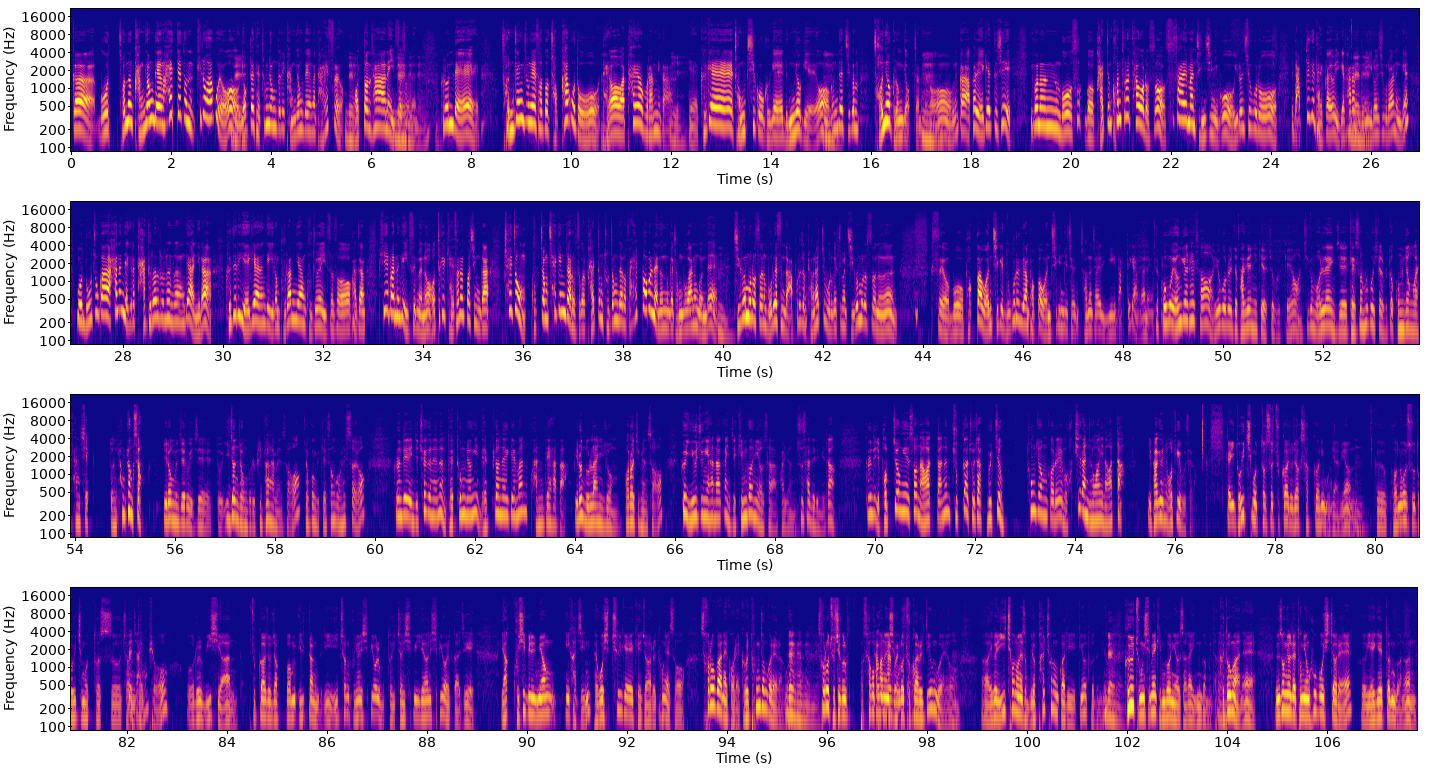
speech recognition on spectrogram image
그러니까 뭐 저는 강경 대응 할 때도 필요하고요. 네. 역대 대통령들이 강경 대응을 다 했어요. 네. 어떤 사안에 있어서는. 네, 네, 네. 그런데 전쟁 중에서도 적하고도 음. 대화와 타협을 합니다. 예. 예. 그게 정치고 그게 능력이에요. 음. 근데 지금 전혀 그런 게 없잖아요. 음. 그러니까 아까 얘기했듯이 이거는 뭐 수, 뭐 갈등 컨트롤 타워로서 수사에만 진심이고 이런 식으로 납득이 될까요? 이게 사람들이 네네. 이런 식으로 하는 게 뭐 노조가 하는 얘기를 다 들어드는 게 아니라 그들이 얘기하는 게 이런 불합리한 구조에 있어서 가장 피해받는 게 있으면은 어떻게 개선할 것인가 최종 국정 책임자로서 그리고 갈등 조정자로서 해법 을 내놓는 게 정부가 하는 건데 음. 지금으로서는 모르겠습니다. 앞으로 좀 변할지 모르겠지만 지금으로서는 글쎄요, 뭐 법과 원칙이 누구를 위한 법과 원칙인지 저- 저는 잘 이해 납득이 안 가네요. 자, 그거 연결해서 요거를 저박 의원님께 여쭤볼게요. 지금 원래 이제 대선 후보 시절부터 공정과 상식 또는 형평성 이런 문제로 이제 또 이전 정부를 비판하면서 정권 교체에 성공했어요. 그런데 이제 최근에는 대통령이 내 편에게만 관대하다 이런 논란이 좀 벌어지면서 그 이유 중에 하나가 이제 김건희 여사 관련 수사들입니다. 그런데 이제 법정에서 나왔다는 주가 조작 물증 통정거래에 뭐 확실한 정황이 나왔다. 이 박 의원님 어떻게 보세요? 그러니까 이 도이치모터스 주가 조작 사건이 뭐냐면 음. 그 권호수 도이치모터스 전 회장. 대표를 위시한 주가 조작범 일당들이 2009년 12월부터 2012년 12월까지 약 91명이 가진 157개의 계좌를 통해서 서로 간의 거래, 그걸 통정 거래라고 합니다. 네네네. 서로 주식을 사고 사고 파는 식으로 했어. 주가를 띄운 거예요. 음. 어, 이거 2천 원에서 무려 8천 원까지 띄웠거든요. 네네. 그 중심에 김건희 여사가 있는 겁니다. 음. 그 동안에 윤석열 대통령 후보 시절에 그 얘기했던 거는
